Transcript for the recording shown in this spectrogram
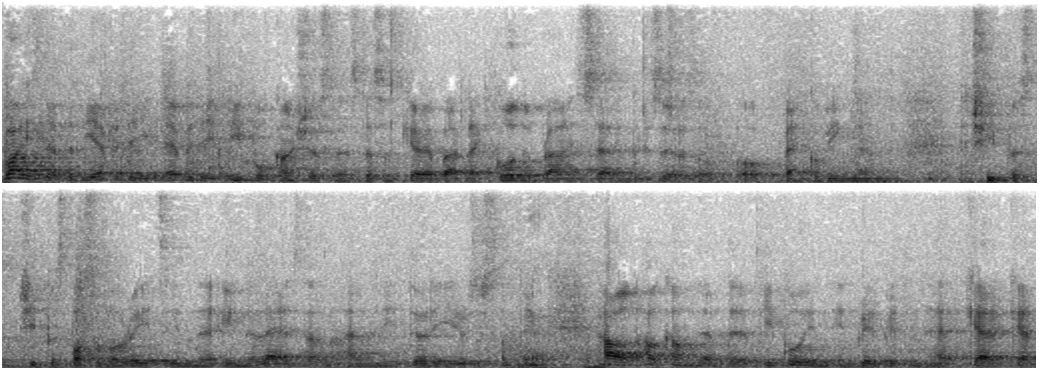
Why is that? That the everyday, everyday people consciousness doesn't care about like Gordon Brown is selling the reserves of, of Bank of England, the cheapest cheapest possible rates in the, in the last I don't know how many 30 years or something. Mm-hmm. How, how come that the people in, in Great Britain care, care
